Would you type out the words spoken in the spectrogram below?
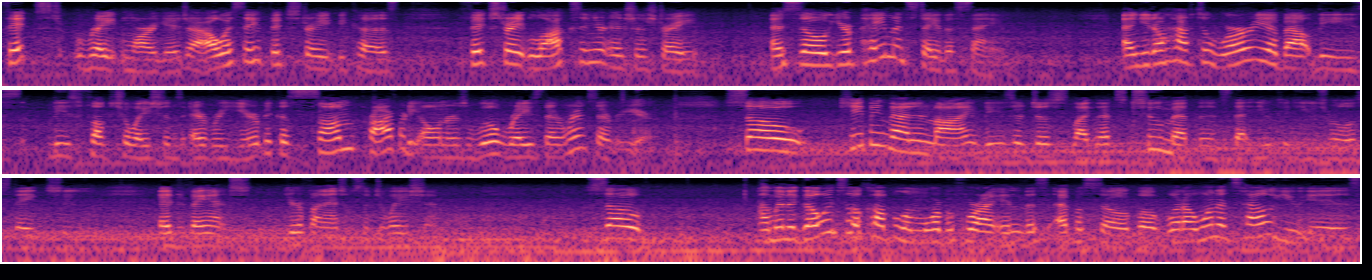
fixed rate mortgage, I always say fixed rate because fixed rate locks in your interest rate and so your payments stay the same. And you don't have to worry about these these fluctuations every year because some property owners will raise their rents every year. So, keeping that in mind, these are just like that's two methods that you could use real estate to advance your financial situation. So, I'm going to go into a couple of more before I end this episode, but what I want to tell you is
